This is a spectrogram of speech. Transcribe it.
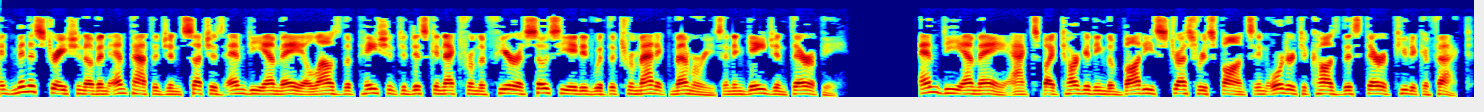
Administration of an empathogen such as MDMA allows the patient to disconnect from the fear associated with the traumatic memories and engage in therapy. MDMA acts by targeting the body's stress response in order to cause this therapeutic effect.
